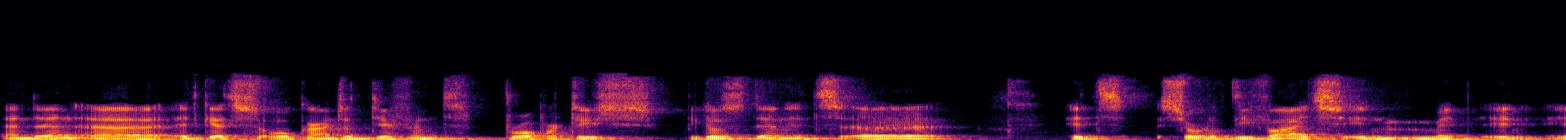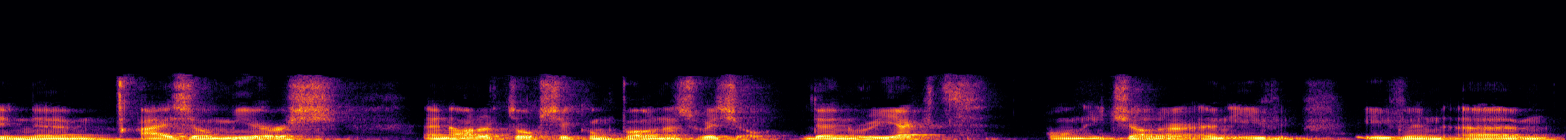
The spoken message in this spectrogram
and then uh, it gets all kinds of different properties because then it's uh, it sort of divides in in, in um, isomers and other toxic components which then react on each other and even even um,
